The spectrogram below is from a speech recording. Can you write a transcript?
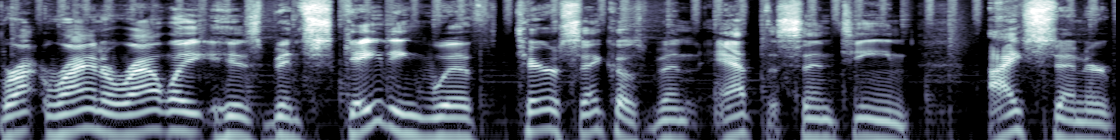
Ryan O'Reilly has been skating with Tarasenko's been at the Centene Ice Center,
